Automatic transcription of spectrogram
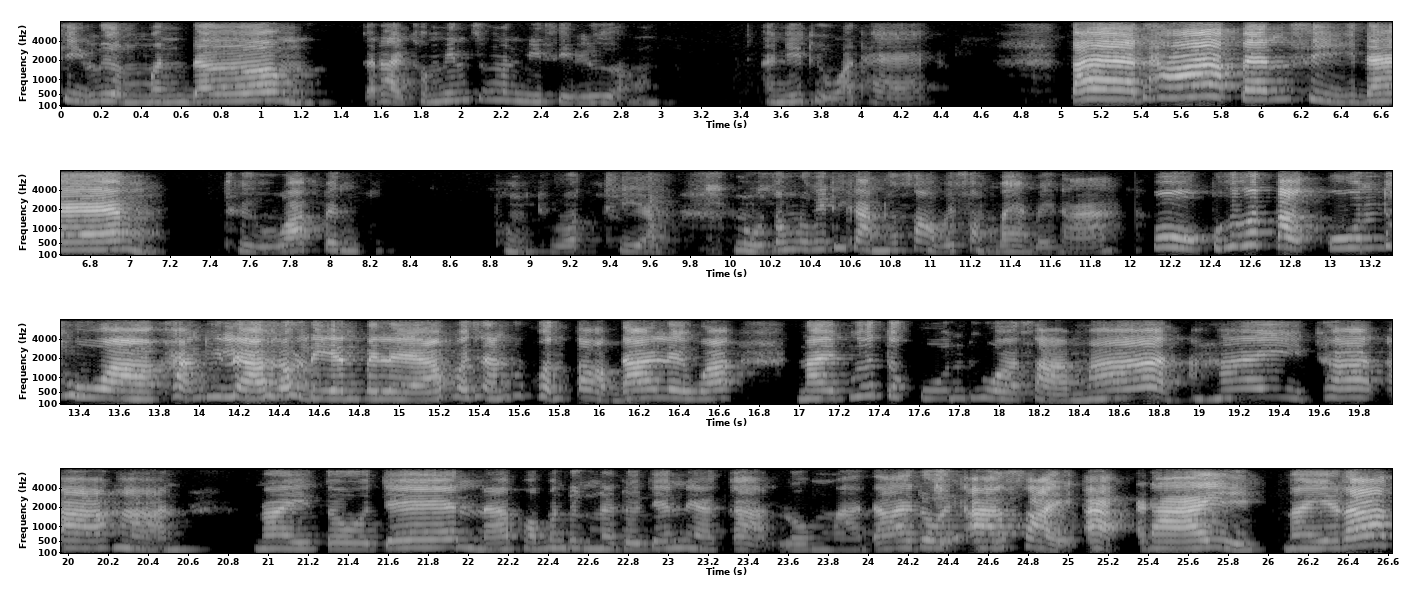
สีเหลืองเหมือนเดิม กระดาษขมิ้นซึ่งมันมีสีเหลือง อันนี้ถือว่าแท้ แต่ถ้าเป็นสีแดงถือว่าเป็น ผงชูรสเทียม หนูต้องรู้วิธีการทดสอบไว้สองแบบเลยนะปลูกพืชตระกูลถั่วครั้งที่แล้วเราเรียนไปแล้ว เพราะฉะนั้นทุกคนตอบได้เลยว่า ในพืชตระกูลถั่วสามารถให้ธาตุอาหารไนโตรเจนนะเพราะมันดึงไนโตรเจนในอากาศลงมาได้ โดยอาศัยอะไรในราก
